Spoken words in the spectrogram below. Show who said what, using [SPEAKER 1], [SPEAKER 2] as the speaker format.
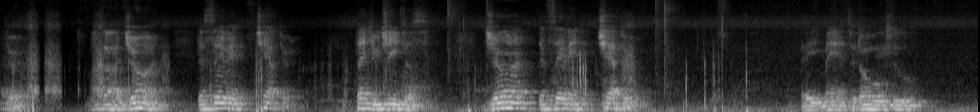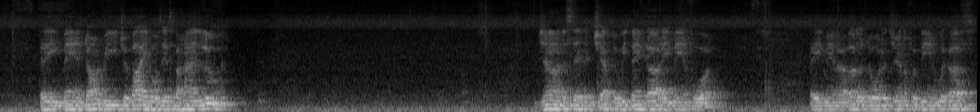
[SPEAKER 1] My God, John, the seventh chapter. Thank you, Jesus. John, the seventh chapter. Amen. To those who, amen, don't read your Bibles, it's behind Luke. John, the seventh chapter. We thank God, amen, for, amen, our other daughter, Jennifer, being with us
